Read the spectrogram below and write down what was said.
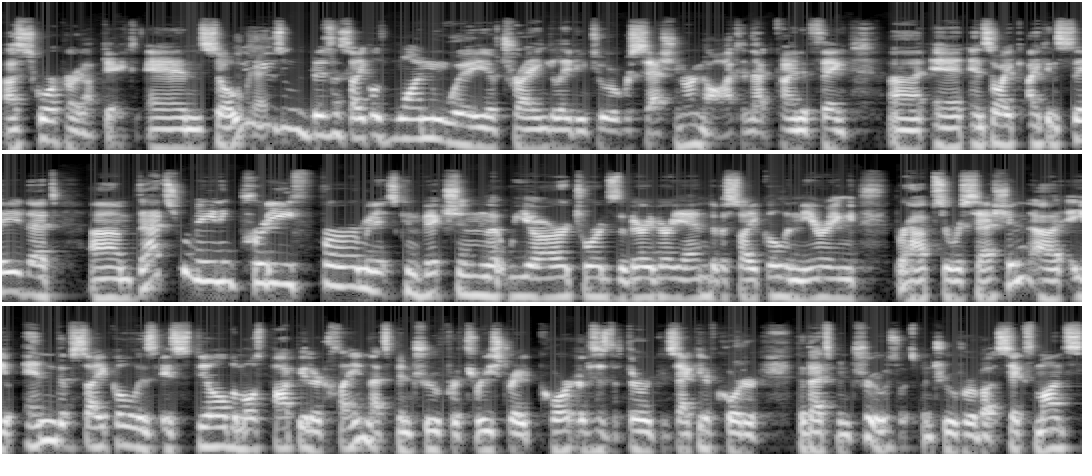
uh, scorecard update. And so okay. using the business cycle is one way of triangulating to a recession or not, and that kind of thing. Uh, and, and so I, I can say that um, that's remaining pretty firm in its conviction that we are towards the very, very end of a cycle and nearing perhaps a recession. Uh, end of cycle is, is still the most popular claim. That's been true for three straight quarters. This is the third consecutive quarter that that's been true. So it's been true for about six months.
